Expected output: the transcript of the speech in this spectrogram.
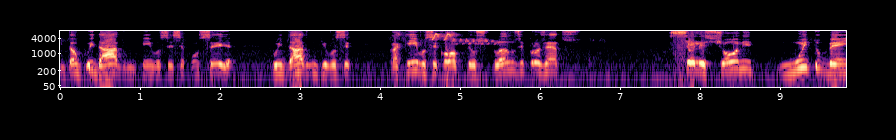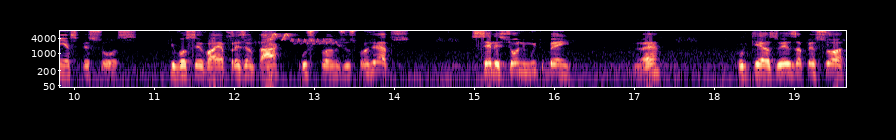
Então, cuidado com quem você se aconselha. Cuidado com que você, para quem você coloca teus planos e projetos. Selecione muito bem as pessoas que você vai apresentar os planos e os projetos. Selecione muito bem, não é? Porque às vezes a pessoa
